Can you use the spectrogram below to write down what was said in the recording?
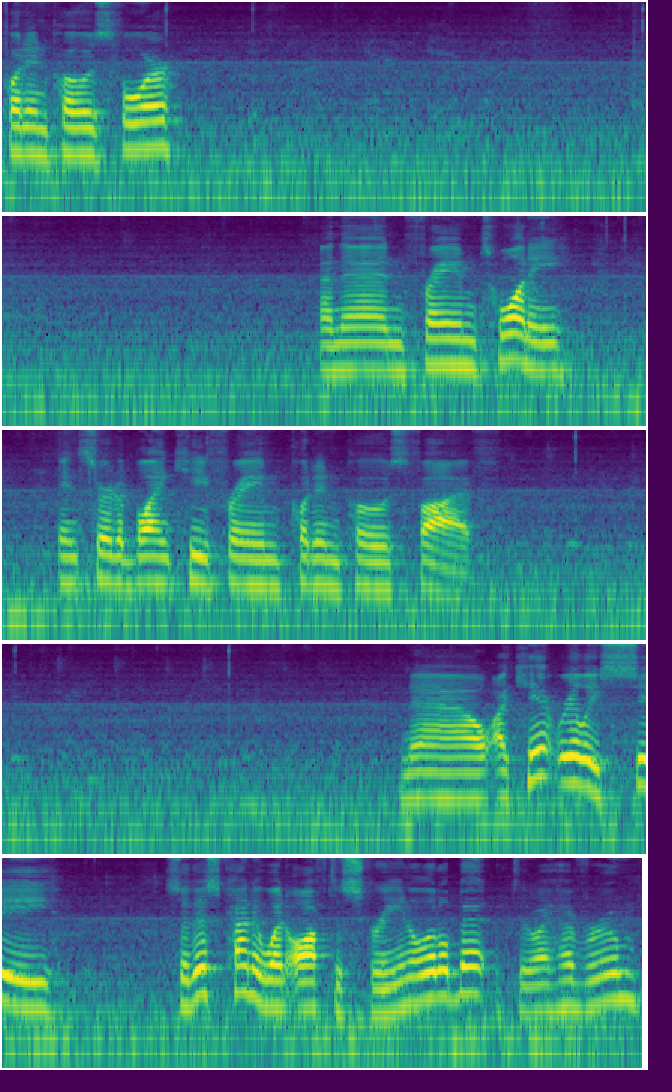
put in pose 4. And then frame 20, insert a blank keyframe, put in pose 5. Now, I can't really see, so this kind of went off the screen a little bit. Do I have room?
